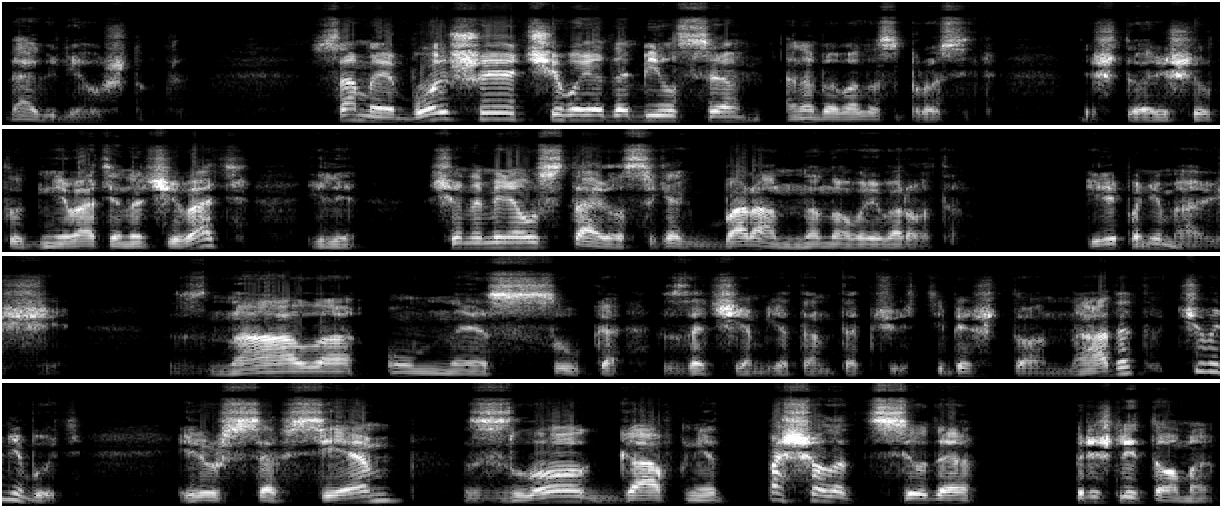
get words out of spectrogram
Да где уж тут. Самое большее, чего я добился, она бывало спросит, «Ты что, решил тут дневать и ночевать? Или еще на меня уставился, как баран на новые ворота?» Или понимающий, Знала, умная сука, зачем я там топчусь. Тебе что, надо тут чего-нибудь? Или уж совсем зло гавкнет. Пошел отсюда. Пришли Тома.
